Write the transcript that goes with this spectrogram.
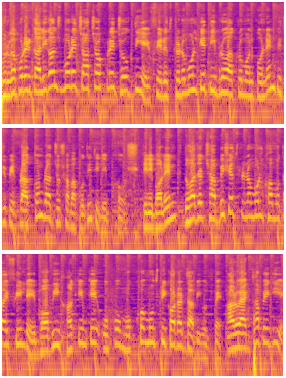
দুর্গাপুরের কালীগঞ্জ মোড়ে চক্রে যোগ দিয়ে ফের তৃণমূলকে তীব্র আক্রমণ করলেন বিজেপির প্রাক্তন রাজ্য সভাপতি দিলীপ ঘোষ। তিনি বলেন দু হাজার তৃণমূল ক্ষমতায় ফিরলে ববি হাকিমকে উপমুখ্যমন্ত্রী করার দাবি উঠবে। আরও এক ধাপ এগিয়ে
